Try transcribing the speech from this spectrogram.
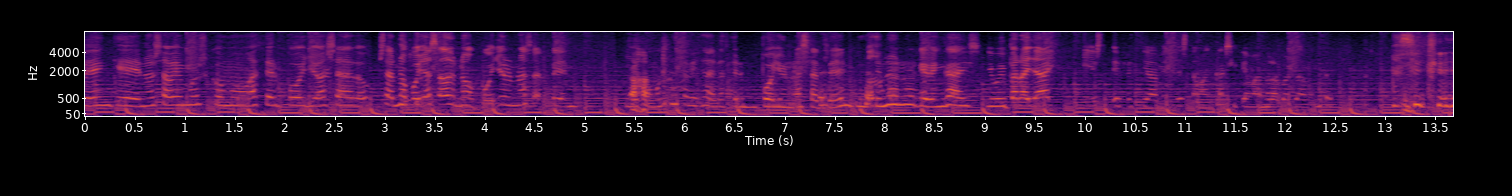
ven que no sabemos cómo hacer pollo asado. O sea, no, pollo asado no, pollo en una sartén. Y yo. ¿cómo es sabéis hacer un pollo en una sartén? Y dice, no, no, que vengáis. Y voy para allá y efectivamente estaban casi quemando el apartamento. Así que,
